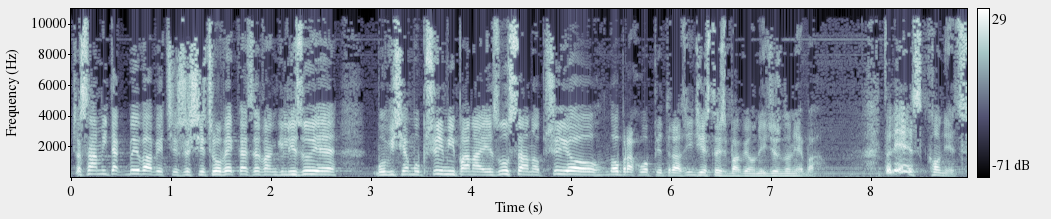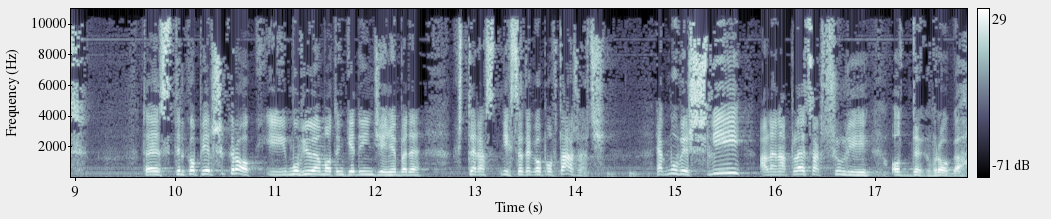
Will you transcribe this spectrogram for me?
Czasami tak bywa, wiecie, że się człowieka zewangelizuje, mówi się mu przyjmij Pana Jezusa, no przyjął, dobra chłopie, teraz idziesz, jesteś zbawiony, idziesz do nieba. To nie jest koniec. To jest tylko pierwszy krok i mówiłem o tym kiedy indziej, nie będę, teraz nie chcę tego powtarzać. Jak mówię, szli, ale na plecach czuli oddech wroga.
